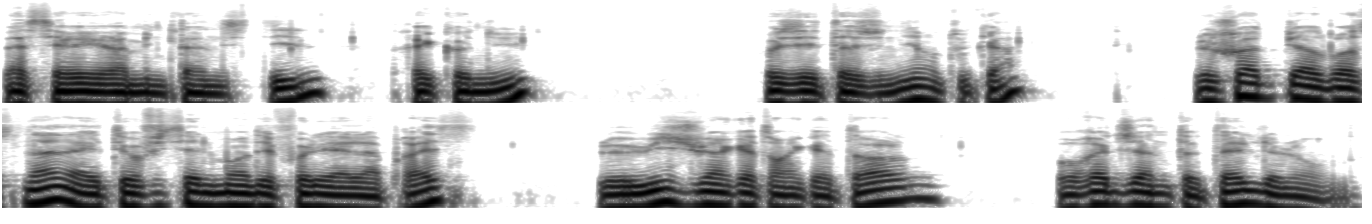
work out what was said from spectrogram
la série Remington Steele, très connue, aux États-Unis en tout cas. Le choix de Pierce Brosnan a été officiellement défolé à la presse le 8 juin 1994 au Regent Hotel de Londres.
